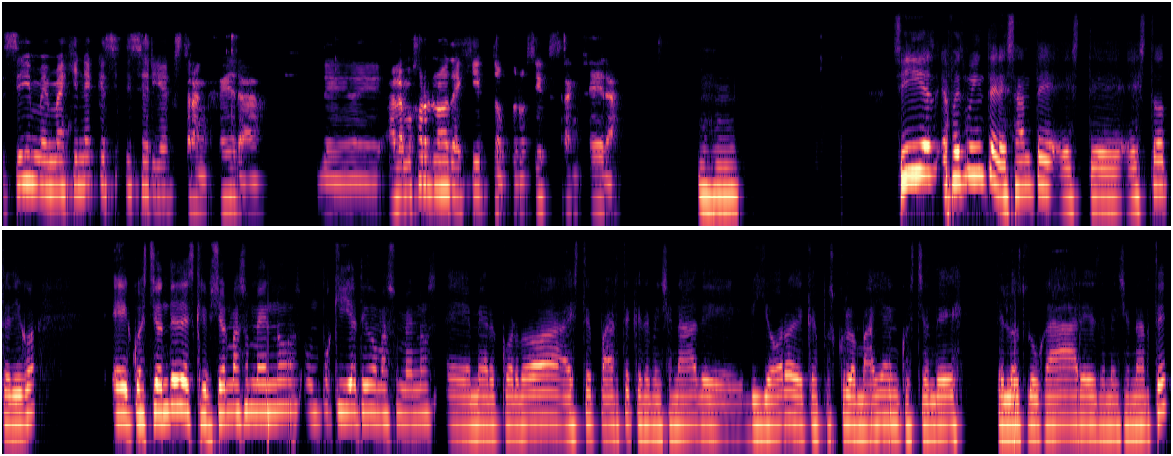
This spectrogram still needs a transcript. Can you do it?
Sí, me imaginé que sí sería extranjera. De, a lo mejor no de Egipto, pero sí extranjera. Sí, es, fue muy interesante este, esto, te digo. En cuestión de descripción, más o menos, un poquillo, digo, más o menos, eh, me recordó a esta parte que te mencionaba de Villoro, de Crepúsculo Maya, en cuestión de, de los lugares, de mencionarte,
